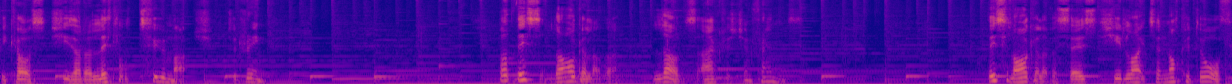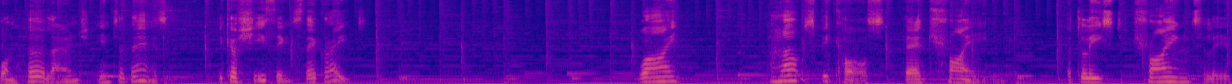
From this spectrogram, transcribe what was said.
because she's had a little too much to drink. But this lager lover loves our Christian friends. This lager lover says she'd like to knock a door from her lounge into theirs because she thinks they're great. Why? Perhaps because they're trying, at least trying to live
